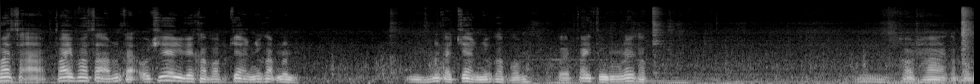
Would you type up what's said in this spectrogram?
ภาษาไฟภาษามันก็โอเคอยู่เลยครับผมแจ้งอยู่ครับนั่นมันก็แจ้งอยู่ครับผม เปิดไฟสูงเลยครับเข้าทาครับผม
